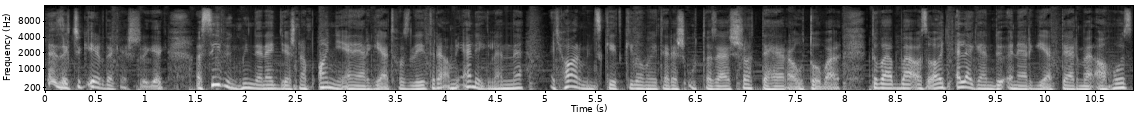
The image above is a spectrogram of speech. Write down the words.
Ezek csak érdekességek. A szívünk minden egyes nap annyi energiát hoz létre, ami elég lenne egy 32 kilométeres utazásra teherautóval. Továbbá az agy elegendő energiát termel ahhoz,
